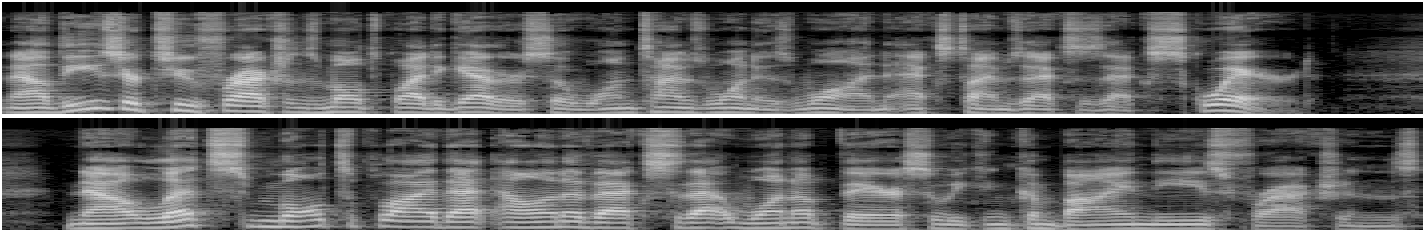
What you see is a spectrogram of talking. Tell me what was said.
now these are two fractions multiplied together, so 1 times 1 is 1, x times x is x squared. Now let's multiply that ln of x to that 1 up there so we can combine these fractions.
